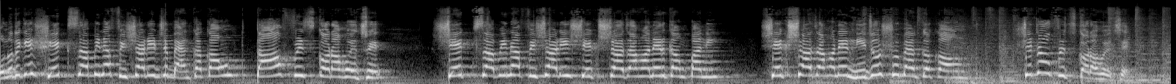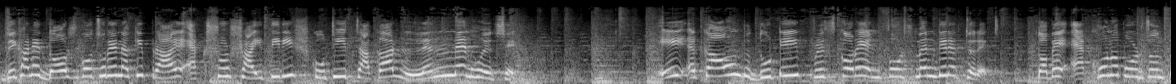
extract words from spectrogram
অন্যদিকে শেখ সাবিনা ফিশারির যে ব্যাংক অ্যাকাউন্ট তা ফ্রিজ করা হয়েছে। শেখ সাবিনা ফিশারি শেখ শাহজাহানের কোম্পানি শেখ শাহজাহানের নিজস্ব ব্যাংক অ্যাকাউন্ট সেটাও ফ্রিজ করা হয়েছে। যেখানে দশ বছরে নাকি প্রায় একশো সাঁত্রিশ কোটি টাকার লেনদেন হয়েছে। এই অ্যাকাউন্ট দুটি ফ্রিজ করে এনফোর্সমেন্ট ডিরেক্টরেট তবে এখনও পর্যন্ত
